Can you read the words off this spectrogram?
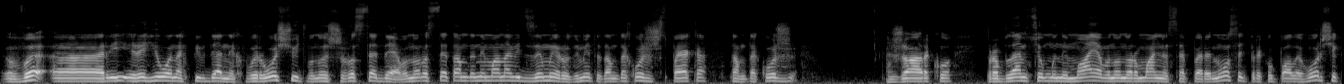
В е, регіонах південних вирощують, воно ж росте де? Воно росте там, де нема навіть зими, розумієте? Там також спека, там також жарко. Проблем в цьому немає, воно нормально все переносить, прикопали горщик.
